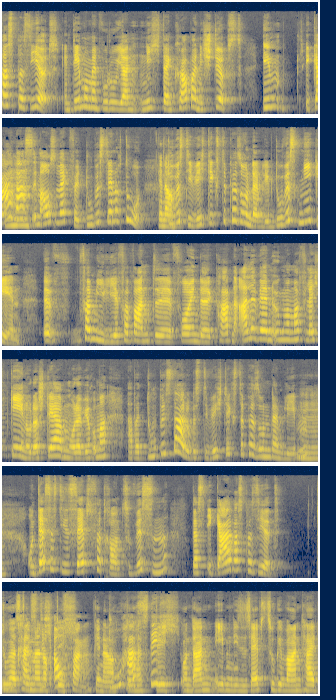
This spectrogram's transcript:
was passiert, in dem Moment, wo du ja nicht, dein Körper nicht stirbst, im, egal was im Außen wegfällt, du bist ja noch du. Genau. Du bist die wichtigste Person in deinem Leben. Du wirst nie gehen. Äh, Familie, Verwandte, Freunde, Partner, alle werden irgendwann mal vielleicht gehen oder sterben oder wie auch immer. Aber du bist da. Du bist die wichtigste Person in deinem Leben. Und das ist dieses Selbstvertrauen, zu wissen, dass egal was passiert, Du, hast kannst immer noch dich auffangen. dich. Genau. Du hast, dich. Und dann eben diese Selbstzugewandtheit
